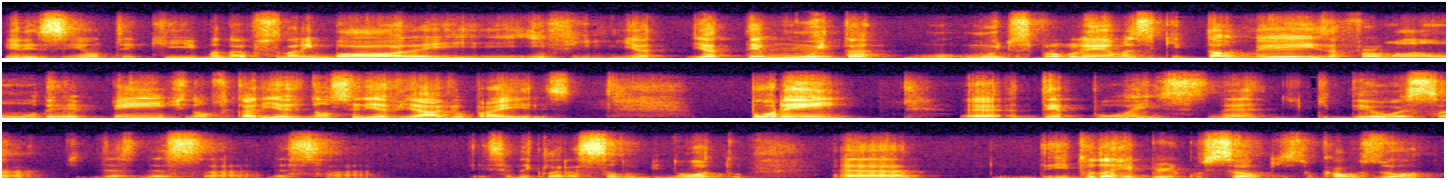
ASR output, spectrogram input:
eles iam ter que mandar o funcionário embora, e enfim, ia, ia ter muita, muitos problemas e que talvez a Fórmula 1, de repente, não ficaria, não seria viável para eles. Porém, é, depois né, que deu essa, dessa, dessa, essa declaração do Binotto, é, e toda a repercussão que isso causou,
